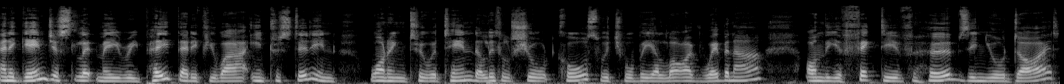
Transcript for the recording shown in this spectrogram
And again, just let me repeat that if you are interested in wanting to attend a little short course, which will be a live webinar on the effective herbs in your diet,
